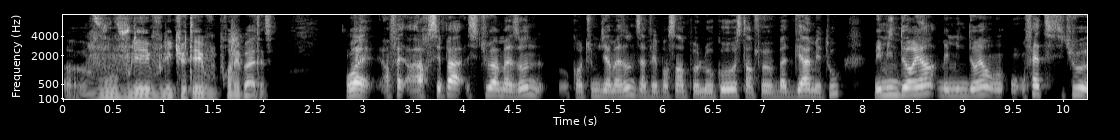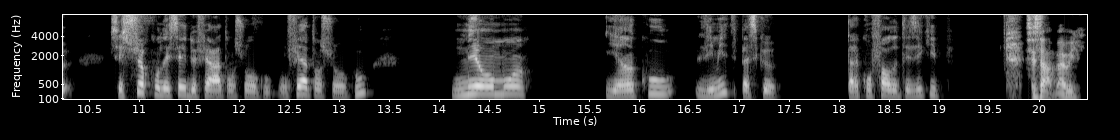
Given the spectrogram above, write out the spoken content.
vous voulez vous les cuter, vous prenez pas la tête. Ouais, en fait, alors c'est pas, si tu veux Amazon, quand tu me dis Amazon, ça me fait penser un peu low cost, un peu bas de gamme et tout. Mais mine de rien, mais mine de rien, en fait, si tu veux, c'est sûr qu'on essaye de faire attention au coût. On fait attention au coût. Néanmoins, il y a un coût limite parce que tu as le confort de tes équipes. C'est ça, bah oui.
